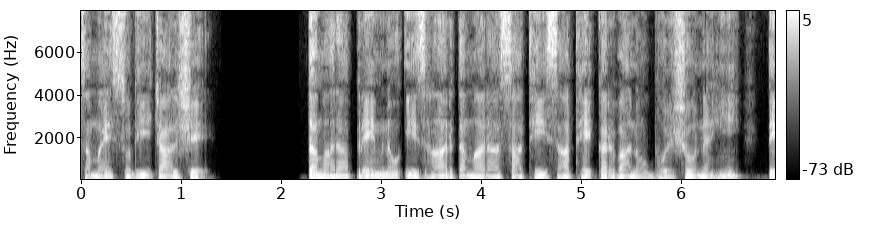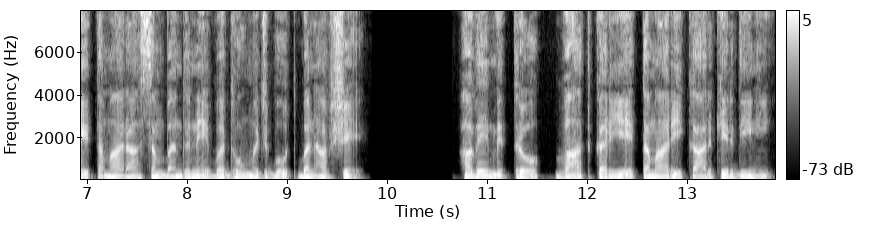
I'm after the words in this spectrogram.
સમય સુધી ચાલશે. તમારા પ્રેમનો ઇઝહાર તમારા સાથી સાથે કરવાનું ભૂલશો નહીં, તે તમારા સંબંધને વધુ મજબૂત બનાવશે. હવે મિત્રો, વાત કરીએ તમારી કારકિર્દીની.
